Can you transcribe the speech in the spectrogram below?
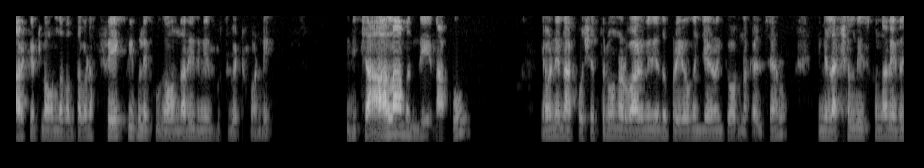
మార్కెట్లో ఉన్నదంతా కూడా ఫేక్ పీపుల్ ఎక్కువగా ఉన్నారు. ఇది మీరు గుర్తుపెట్టుకోండి. ఇది చాలామంది నాకు ఏమండి నాకు శత్రువు ఉన్నాడు. వాడి మీద ఏదో ప్రయోగం చేయడానికి ఎవరినో కలిశాను. ఇన్ని లక్షలు తీసుకున్నారు ఏదో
